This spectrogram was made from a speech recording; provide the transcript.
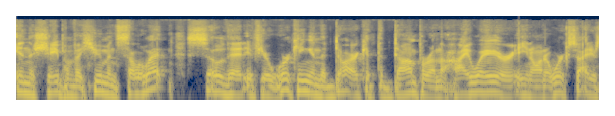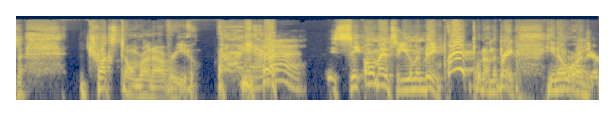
in the shape of a human silhouette, so that if you're working in the dark at the dump or on the highway or you know on a work site or something, trucks don't run over you. Yeah see, oh man, it's a human being. Put on the brake, you know, right. or they're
